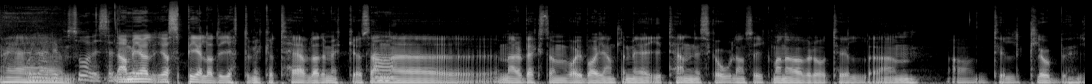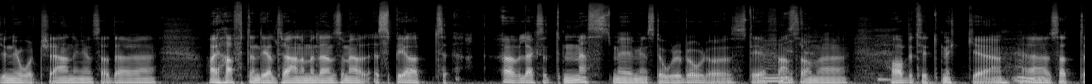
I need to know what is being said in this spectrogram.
Och lärde på så vis? Eller? Ja, men jag, jag, spelade jättemycket och tävlade mycket. Sen ja. eh, Mary Bäckström var ju bara egentligen med i tennisskolan. Så gick man över då till, um, ja, till klubb juniorträningen. Så där uh, har jag haft en del tränare. Men den som jag spelat överlägset mest med min storebror då, Stefan mm, som uh, har betytt mycket. Mm. Uh, så att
